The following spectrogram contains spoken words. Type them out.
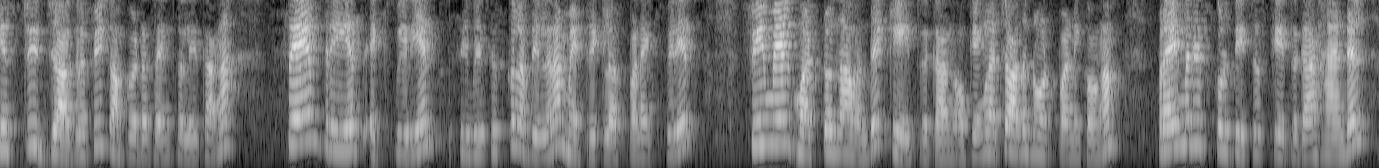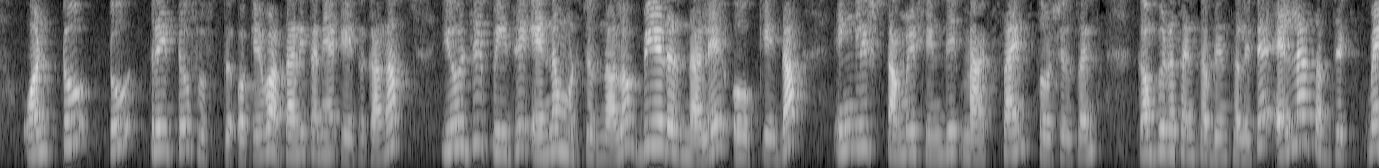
history geography computer science சொல்லியிருக்காங்க. Same three years experience CBSE school அப்படி இல்லைன்னா மெட்ரிக்ல ஒர்க் பண்ண எக்ஸ்பீரியன்ஸ் ஃபீமேல் மட்டும்தான் வந்து கேட்டிருக்காங்க. ஓகேங்களா ஸோ அதை நோட் பண்ணிக்கோங்க. பிரைமரி ஸ்கூல் டீச்சர்ஸ் கேட்டிருக்காங்க. Handle one to two three to fifth ஓகேவா தனித்தனியாக கேட்டிருக்காங்க. யூஜி பிஜி என்ன முடிச்சிருந்தாலும் பிஎட் இருந்தாலே ஓகே தான். English Tamil Hindi maths science social science computer science அப்படின்னு சொல்லிட்டு எல்லா சப்ஜெக்ட்ஸ்க்குமே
